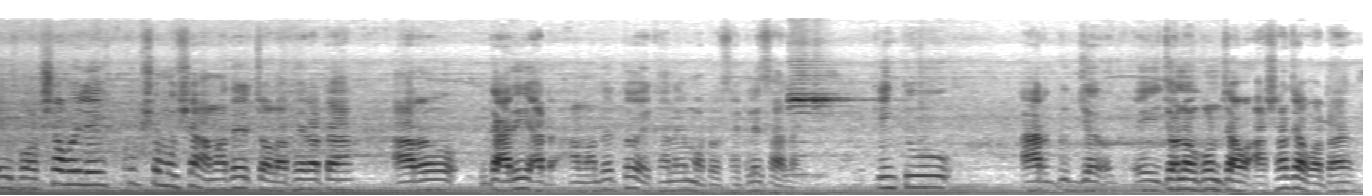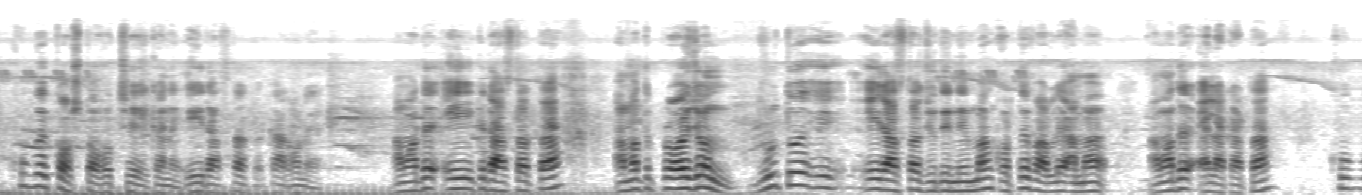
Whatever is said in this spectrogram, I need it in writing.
এই বর্ষা হইলে খুব সমস্যা আমাদের চলাফেরাটা, আরও গাড়ি আট- আমাদের তো এখানে মোটর সাইকেলে চালায়। কিন্তু আর এই জনগণ যাওয়া, আসা যাওয়াটা খুবই কষ্ট হচ্ছে এখানে, এই রাস্তার কারণে। আমাদের এই রাস্তাটা, আমাদের প্রয়োজন, দ্রুত এই- রাস্তা যদি নির্মাণ করতে পারলে আমার আমাদের এলাকাটা খুব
